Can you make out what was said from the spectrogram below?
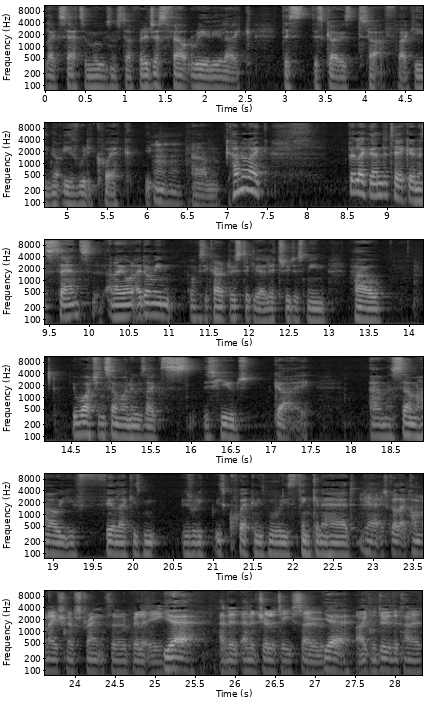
like sets of moves and stuff. But it just felt really like this this guy is tough. Like he he's really quick. Mhm. um, kind of like a bit like the Undertaker in a sense, and I don't I don't mean obviously characteristically. I literally just mean how you're watching someone who's like this huge guy, um, and somehow you feel like he's he's really he's quick and he's moving, he's thinking ahead. Yeah, he's got that combination of strength and ability Yeah, and and agility. So yeah, I can do the kind of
